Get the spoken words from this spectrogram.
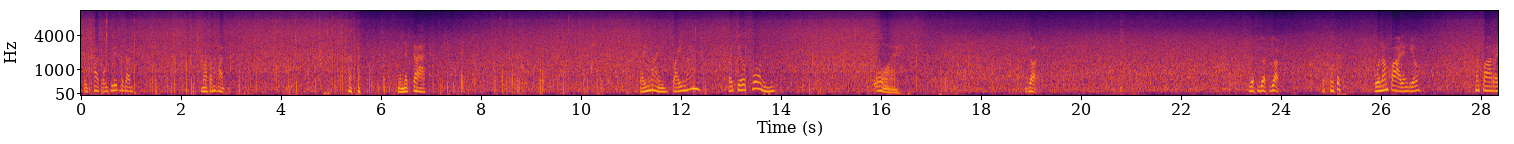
เป็นชาติของชีวิตเหมือนกัน มาสัมผัส บรรยากาศ ไปไหน ไปนั้น ไปเจอฝนโอ้ย ยอด ยอด ยอด ยอด โอ้โหโอ้น้ำปลาอย่างเดียว น้ำปลาไร้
